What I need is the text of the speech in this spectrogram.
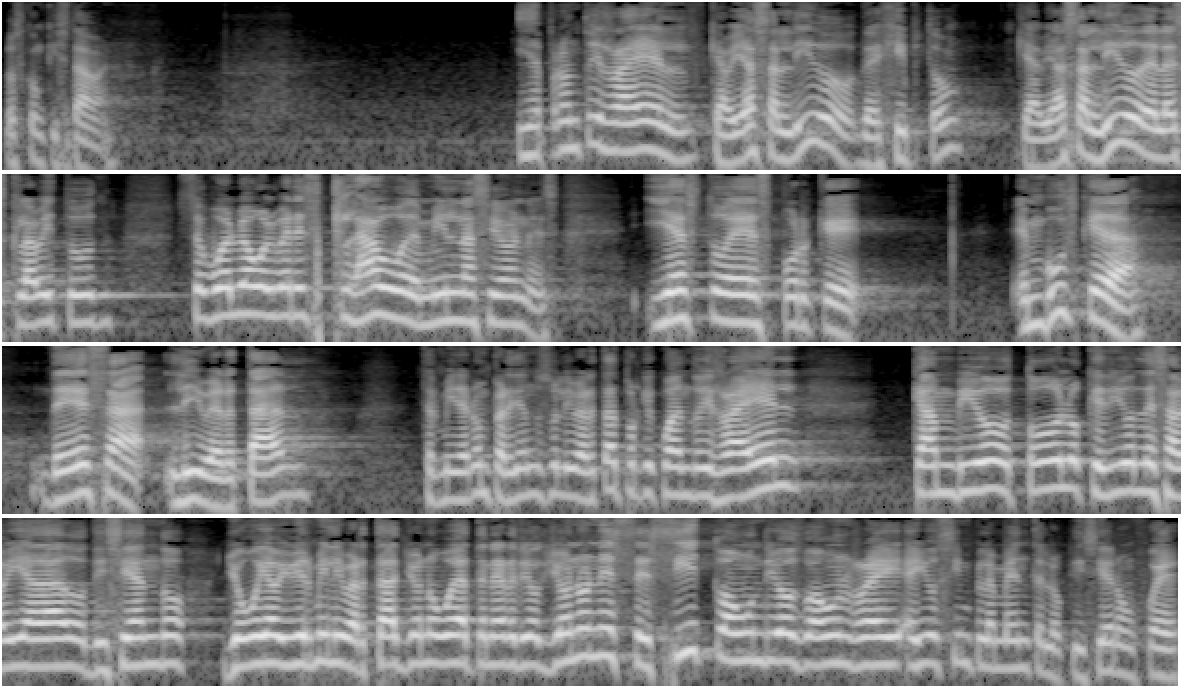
los conquistaban. Y de pronto Israel, que había salido de Egipto, que había salido de la esclavitud, se vuelve a volver esclavo de mil naciones. Y esto es porque en búsqueda de esa libertad, terminaron perdiendo su libertad, porque cuando Israel cambió todo lo que Dios les había dado, diciendo, yo voy a vivir mi libertad, yo no voy a tener Dios, yo no necesito a un Dios o a un rey, ellos simplemente lo que hicieron fue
